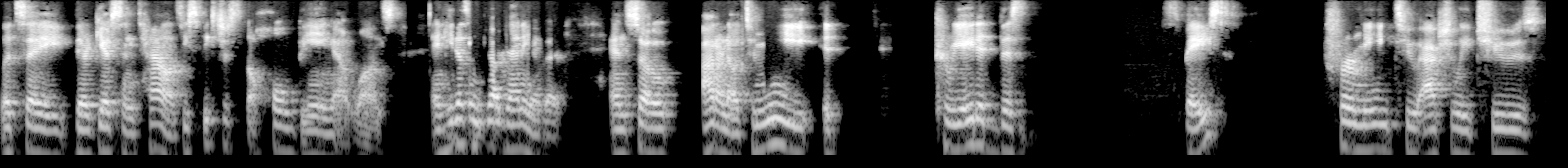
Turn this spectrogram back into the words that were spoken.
let's say, their gifts and talents. He speaks just the whole being at once, and he doesn't judge any of it. And so I don't know. To me, it created this space for me to actually choose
